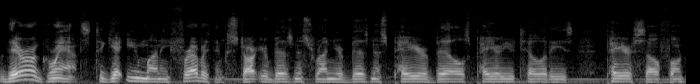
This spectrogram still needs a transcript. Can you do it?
There are grants to get you money for everything start your business, run your business, pay your bills, pay your utilities, pay your cell phone,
